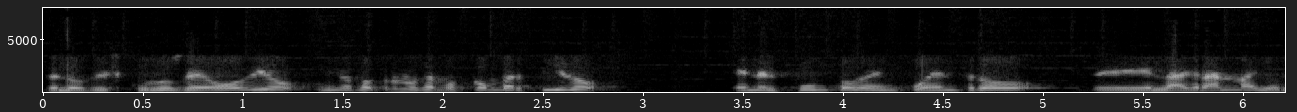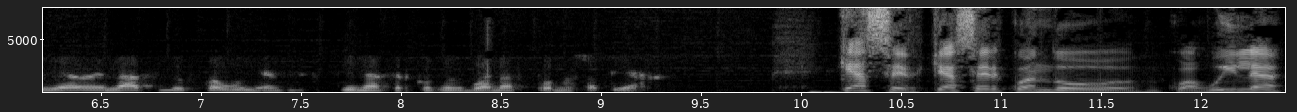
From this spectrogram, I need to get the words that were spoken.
de los discursos de odio, y nosotros nos hemos convertido en el punto de encuentro de la gran mayoría de las y los coahuilenses que hacer cosas buenas por nuestra tierra. ¿Qué hacer? ¿Qué hacer cuando Coahuila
